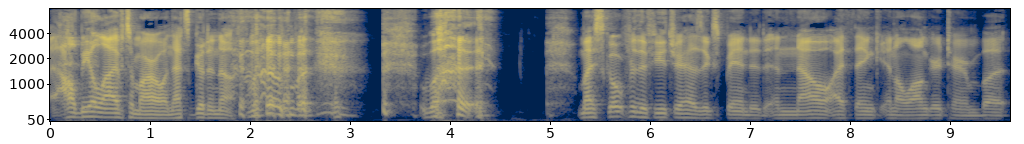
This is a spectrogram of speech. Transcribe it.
I'll be alive tomorrow, and that's good enough. but, but my scope for the future has expanded, and now I think in a longer term. But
